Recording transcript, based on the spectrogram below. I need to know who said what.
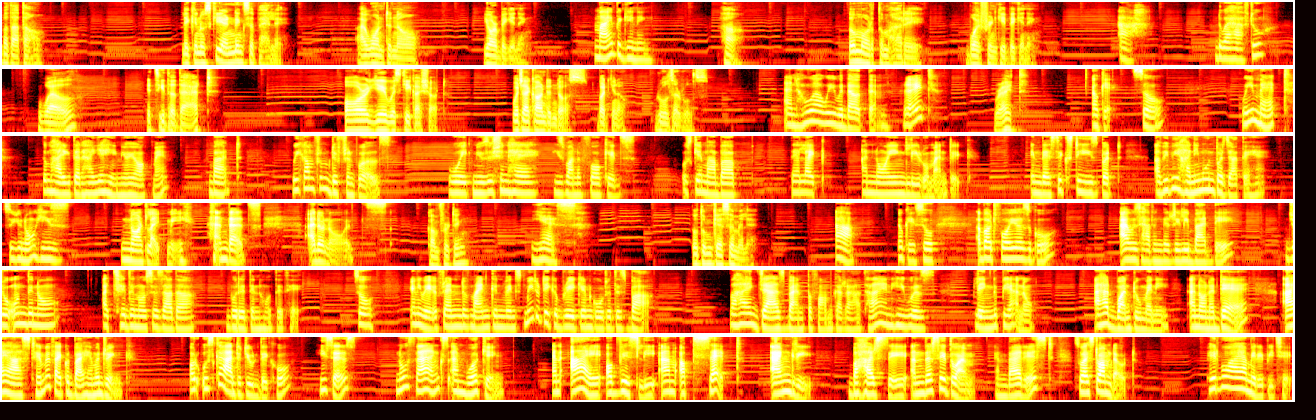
Speaker 1: बताता हूँ। लेकिन उसकी एंडिंग से पहले I want to know your beginning
Speaker 2: my beginning
Speaker 1: हाँ तुम और तुम्हारे बॉयफ्रेंड की beginning
Speaker 2: ah do I have to
Speaker 1: well it's either that और ये विस्की का shot which I can't endorse, but you know, rules are rules.
Speaker 2: And who are we without them right
Speaker 1: Right.
Speaker 2: Okay so we met तुम्हारी तरह यही New York में but we come from different worlds वो एक musician है he is one of four kids उसके माँ बाप they are like annoyingly romantic in their sixties but अभी भी हनीमून पर जाते हैं so you know he is not like me and that's I don't know it's
Speaker 1: Comforting.
Speaker 2: Yes
Speaker 1: तो तुम कैसे मिले
Speaker 2: Ah, okay. So about four years ago, I was having a really bad day. जो उन दिनों अच्छे दिनों से ज़्यादा बुरे दिन होते थे so anyway friend of mind convinced me to take a break and go to this bar वहाँ एक जैज बैंड परफॉर्म कर रहा था and he was playing the piano I had one too many, and on a dare, I asked him if I could buy him a drink. और उसका attitude देखो no thanks I am working and I obviously I am upset angry बाहर से, अंदर से तो I am embarrassed so I stormed out फिर वो आया मेरे पीछे।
